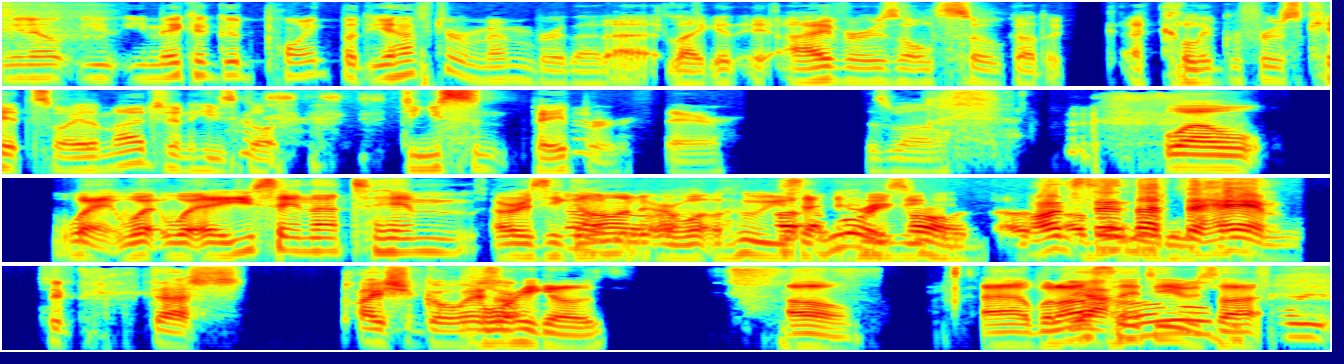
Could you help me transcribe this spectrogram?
You know, you, you make a good point, but you have to remember that uh, like it, it, Ivor's also got a, a calligrapher's kit, so I imagine he's got decent paper there as well. Well, wait, wait, wait, are you saying that to him, or is he No, gone, no, or what? Who are you I- I've already who's he- gone. I- I'm saying that to him to, that I should go with Before him. he goes. Oh, uh, well, I'll Yeah. say to you is that before you-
